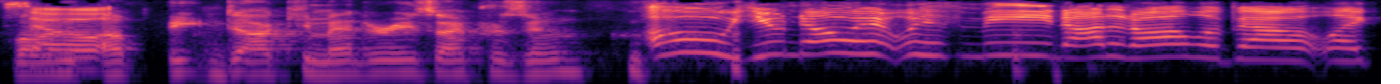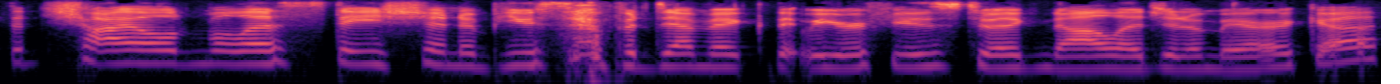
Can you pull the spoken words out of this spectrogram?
Fun, so, upbeat documentaries, I presume. oh, you know it with me, not at all about like the child molestation abuse epidemic that we refuse to acknowledge in America.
